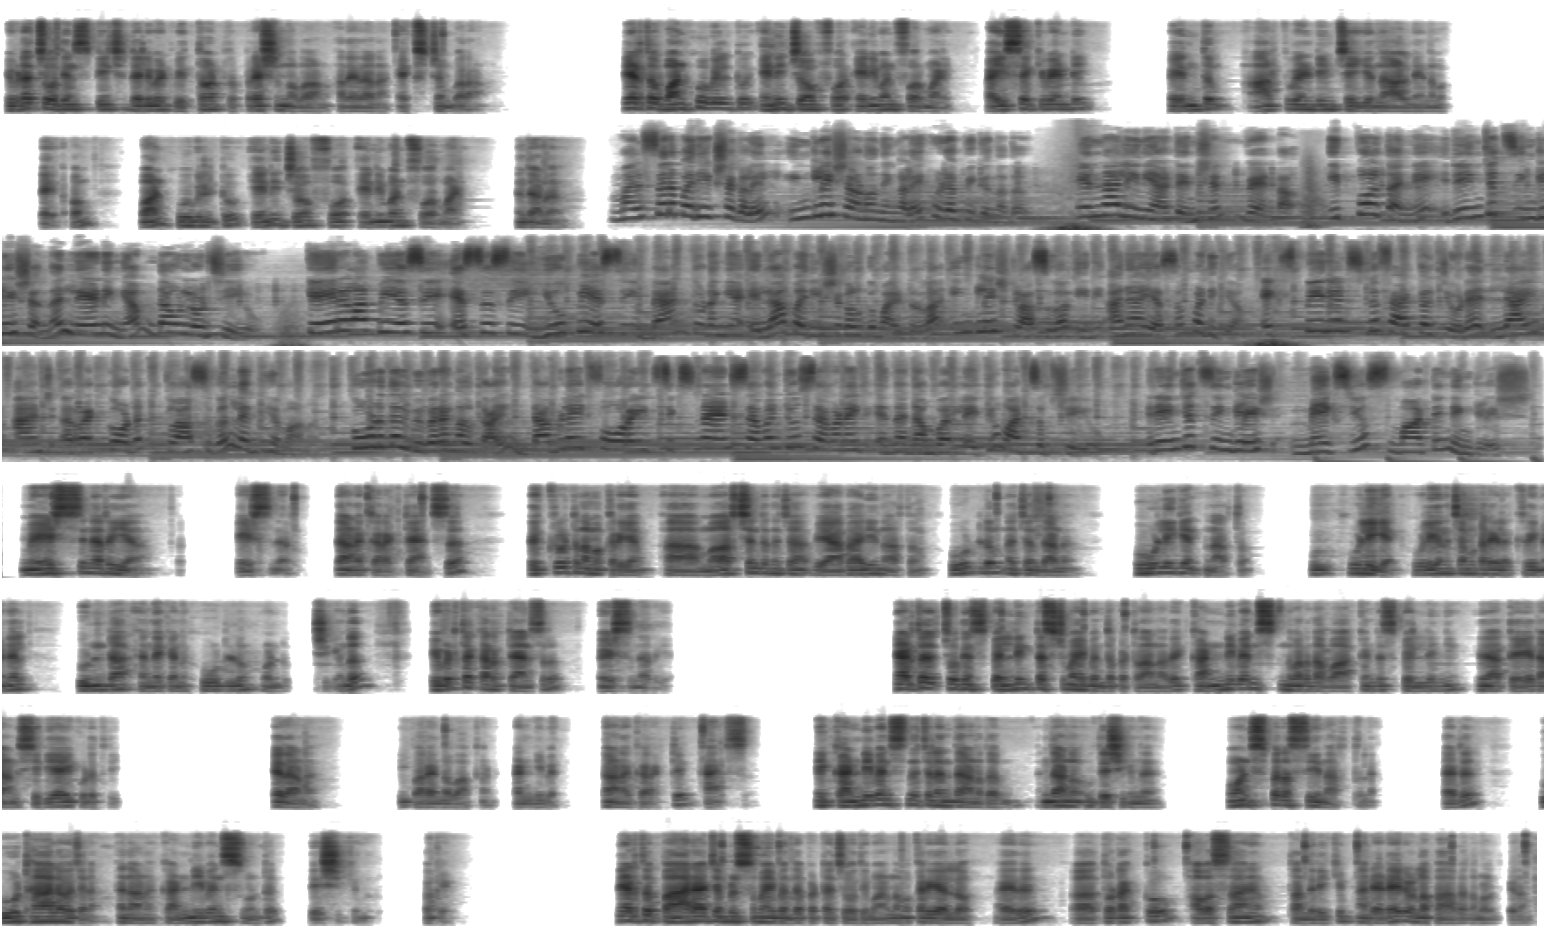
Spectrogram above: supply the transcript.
ഇവിടെ ചോദ്യം സ്പീച്ച് ഡെലിവേർഡ് വിത്തൗട്ട് പ്രിപ്പറേഷൻ എന്നുള്ളതാണ്. അതേതാണ് എക്സ്റ്റംബർ ആണ്. ഇനി അടുത്ത one who will do any job for anyone for money പൈസയ്ക്ക് വേണ്ടി എന്തും ആർക്ക് വേണ്ടിയും ചെയ്യുന്ന ആളിനെ നമുക്ക് അപ്പം one who will do any job for anyone for money എന്താണ്? മത്സര പരീക്ഷകളിൽ ഇംഗ്ലീഷ് ആണോ നിങ്ങളെ കുഴപ്പിക്കുന്നത്? എന്നാൽ ഇനി ആ ടെൻഷൻ വേണ്ട. ഇപ്പോൾ തന്നെ രഞ്ജിത്സ് ഇംഗ്ലീഷ് എന്ന ലേണിംഗ് ആപ്പ് ഡൗൺലോഡ് ചെയ്യൂ. Kerala P S C S S C U P S C bank തുടങ്ങിയ എല്ലാ പരീക്ഷകൾക്കുമായിട്ടുള്ള ഇംഗ്ലീഷ് ക്ലാസുകൾ ഇനി അനായാസം പഠിക്കാം. എക്സ്പീരിയൻസ്ഡ് ഫാക്കൽറ്റിയുടെ ലൈവ് ആൻഡ് റെക്കോർഡഡ് ക്ലാസുകൾ ലഭ്യമാണ്. കൂടുതൽ വിവരങ്ങൾക്കായി double eight four eight six nine seven two seven eight എന്ന നമ്പറിലേക്ക് വാട്സപ്പ് ചെയ്യൂ. Ranjith English makes you smart in English ഇതാണ് കറക്റ്റ് ആൻസർ റിക്രൂട്ട് നമുക്കറിയാം. മെർച്ചന്റ് എന്ന് വെച്ചാൽ വ്യാപാരി എന്നർത്ഥം. ഹൂഡ്ലും എന്ന് വെച്ചാൽ എന്താണ്? ഹൂളിഗൻ എന്നർത്ഥം. ഹൂളിഗൻ. ഹൂളിഗൻ വെച്ചാൽ നമുക്കറിയില്ല ക്രിമിനൽ ഗുണ്ട എന്നൊക്കെയാണ് ഹൂഡിലും കൊണ്ട് ഉദ്ദേശിക്കുന്നത്. ഇവിടുത്തെ കറക്റ്റ് ആൻസർ മേഴ്സിന് അറിയാം. അടുത്ത ചോദ്യം സ്പെല്ലിംഗ് ടെസ്റ്റുമായി ബന്ധപ്പെട്ടതാണ്. അതായത് കണ്ണിവൻസ് എന്ന് പറയുന്ന വാക്കിന്റെ സ്പെല്ലിംഗ് ഇതിനകത്ത് ഏതാണ്? ശരിയായി കൊടുത്തിരിക്കുന്നത്. ഏതാണ്? ഈ പറയുന്ന വാക്കാണ് കണ്ണിവൻ. ഇതാണ് കറക്റ്റ് ആൻസർ ഈ കണ്ണിവൻസ് എന്ന് വെച്ചാൽ എന്താണത് എന്താണ് ഉദ്ദേശിക്കുന്നത്? കോൺസ്പിറസി എന്ന അർത്ഥത്തില്ല അതായത് ഗൂഢാലോചന എന്നാണ് കണ്ണിവൻസ് കൊണ്ട് ഉദ്ദേശിക്കുന്നത്. ഇനി പാരാ പാരാജമ്പിൾസുമായി ബന്ധപ്പെട്ട ചോദ്യമാണ്. നമുക്കറിയാമല്ലോ അതായത് തുടക്കവും അവസാനവും തന്നിരിക്കും അതിന്റെ ഇടയിലുള്ള ഭാഗം നമ്മൾ ചെയ്യണം?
